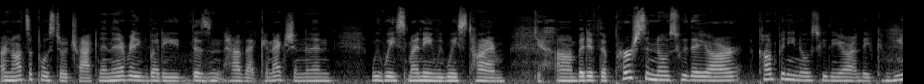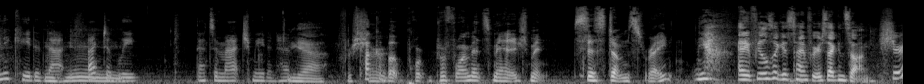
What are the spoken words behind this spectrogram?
are not supposed to attract, and then everybody doesn't have that connection. And then we waste money, we waste time. Yeah. Um, but if the person knows who they are, a company knows who they are, and they've communicated that effectively, that's a match made in heaven. Yeah, for sure. Talk about por- performance management systems, right? Yeah. and it feels like it's time for your second song. Sure.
